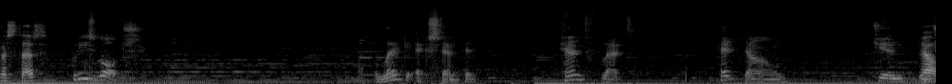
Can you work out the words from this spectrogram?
Göster. Please watch. Leg extended, hand flat, head down, chin Ya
